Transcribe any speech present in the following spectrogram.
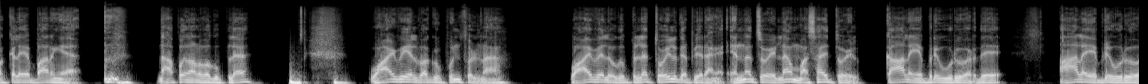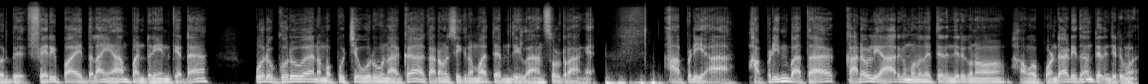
மக்களே பாருங்க. நாற்பது நாள் வகுப்புல வாழ்வியல் வகுப்புன்னு சொன்னா வாழ்வியல் வகுப்புல தொழில் கற்பிக்கிறாங்க. என்ன தொழில்னா மசாஜ் தொழில். காலம் எப்படி உருவுறது ஆளை எப்படி உருவுறது சரிப்பா இதெல்லாம் ஏன் பண்றீங்கன்னு கேட்டா ஒரு குருவை நம்ம பிடிச்சி உருவுனாக்கா கடவுள் சீக்கிரமா தெரிஞ்சுக்கலாம்னு சொல்றாங்க. அப்படியா? அப்படின்னு பார்த்தா கடவுள் யாருக்கு முதல்ல தெரிஞ்சிருக்கணும்? அவங்க பொண்டாடி தான் தெரிஞ்சிருக்கணும்.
